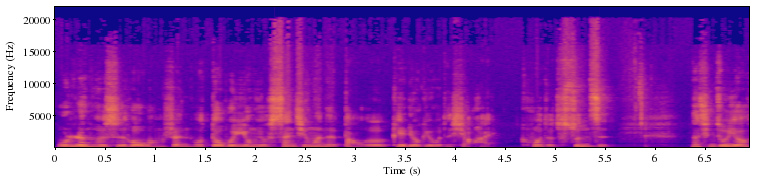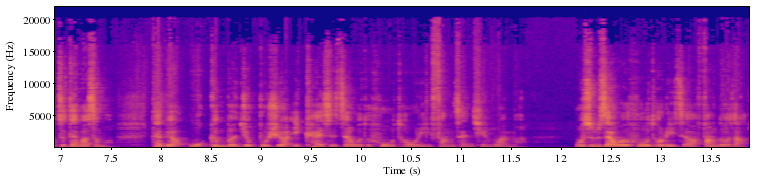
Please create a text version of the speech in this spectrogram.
我任何时候往生，我都会拥有三千万的保额可以留给我的小孩或者孙子。那请注意哦，这代表什么？代表我根本就不需要一开始在我的户头里放三千万嘛？我是不是在我的户头里只要放多少？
